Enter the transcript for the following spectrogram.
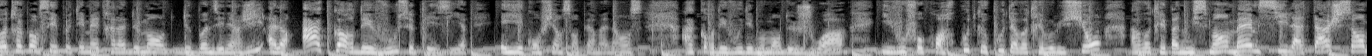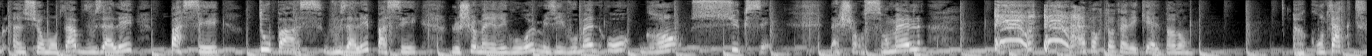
Votre pensée peut émettre à la demande de bonnes énergies, alors accordez-vous ce plaisir, ayez confiance en permanence, accordez-vous des moments de joie. Il vous faut croire coûte que coûte à votre évolution, à votre épanouissement, même si la tâche semble insurmontable, vous allez passer, tout passe, vous allez passer. Le chemin est rigoureux, mais il vous mène au grand succès. La chance s'en mêle, importante avec elle, pardon un contact,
